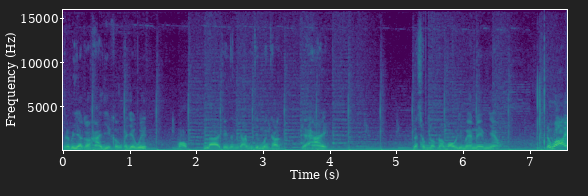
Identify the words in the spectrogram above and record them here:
Rồi bây giờ có hai việc cần phải giải quyết. Một là chuyện tình cảm của chính bản thân và hai là xung đột nội bộ với mấy anh em với nhau. Đúng rồi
